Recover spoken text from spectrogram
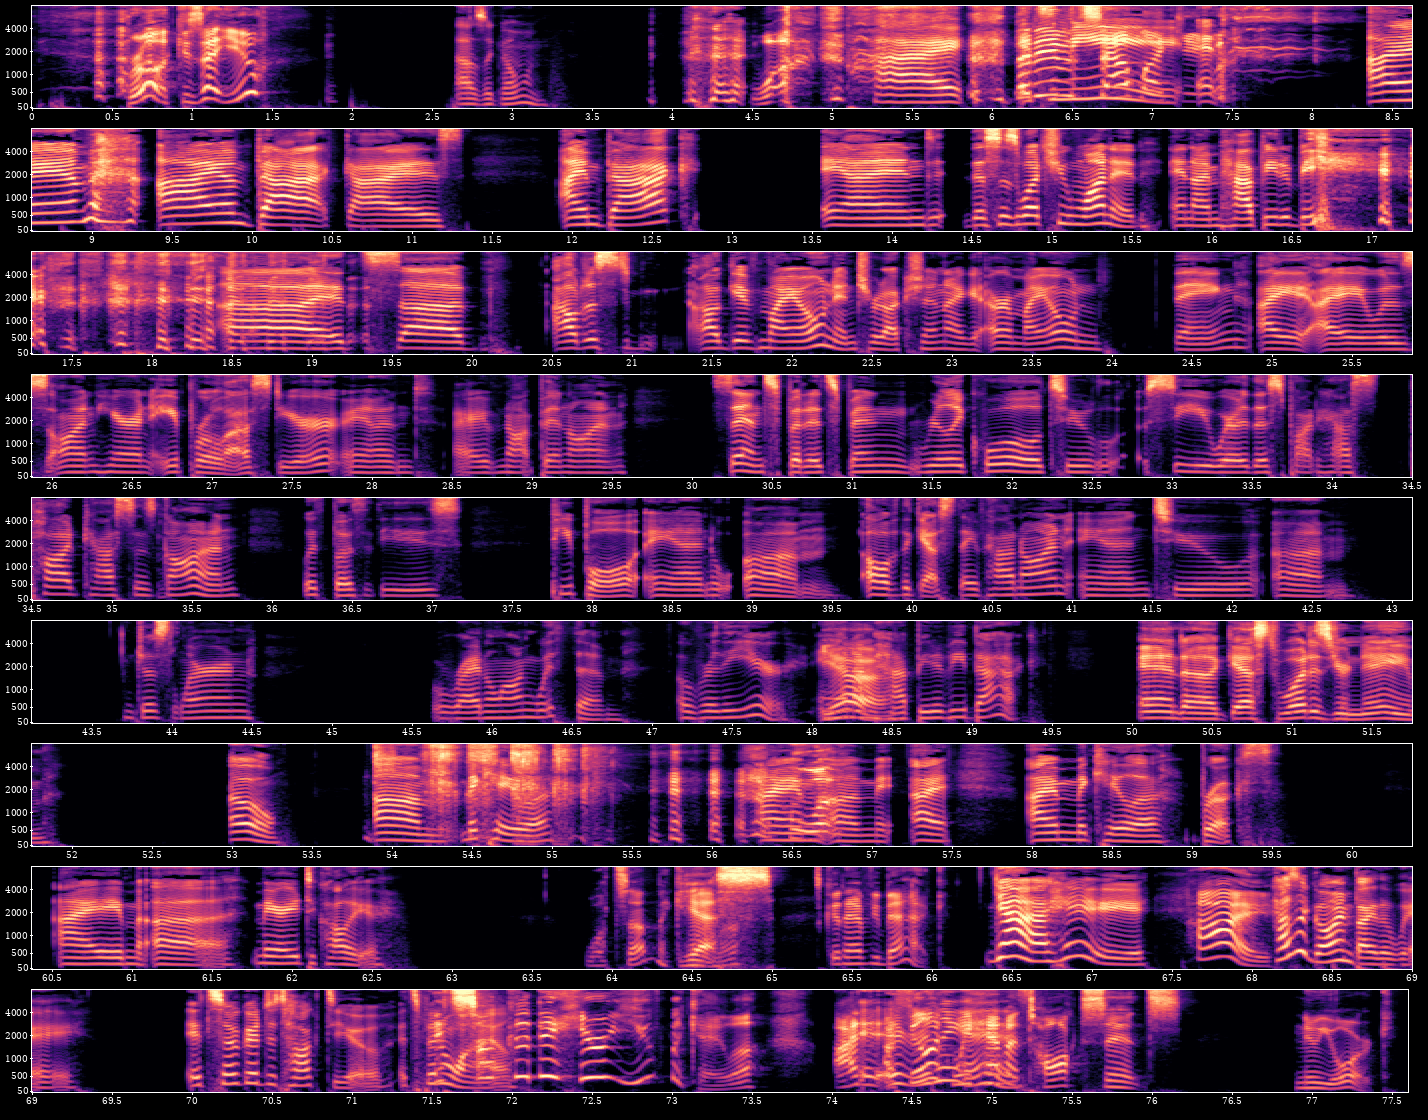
Brooke, is that you? How's it going? What? Hi. that it's didn't even me. sound like you. and I am I am back, guys. I'm back and this is what you wanted and I'm happy to be here. uh it's uh I'll just I'll give my own introduction, I or my own thing. I I was on here in April last year and I've not been on since, but it's been really cool to see where this podcast podcast has gone with both of these people and um all of the guests they've had on and to um just learn right along with them over the year. And Yeah. I'm happy to be back. And uh, guest, what is your name? Oh, um Michaela. I'm What? um I I'm Michaela Brooks. I'm uh married to Collier. What's up, Michaela? Yes. It's good to have you back. Yeah, hey. Hi. How's it going by the way? It's so good to talk to you. It's been it's a while. so good to hear you, Michaela. I, It- I feel really like we is. haven't talked since New York.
